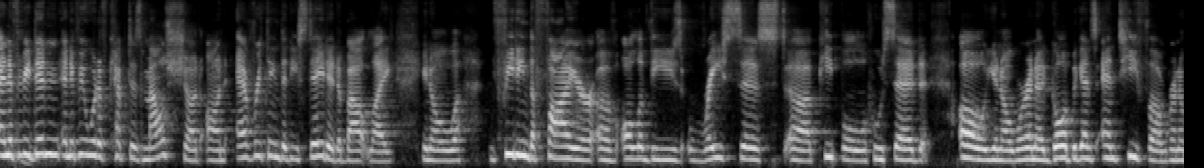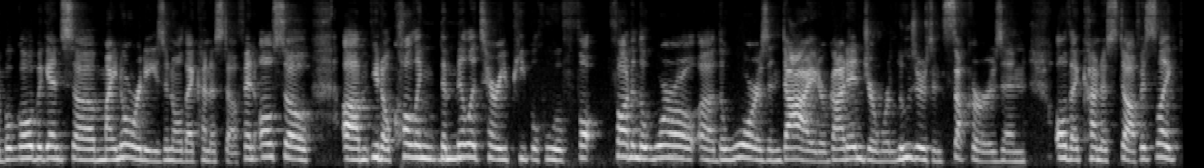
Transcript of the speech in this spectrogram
And if he didn't, and if he would have kept his mouth shut on everything that he stated about, like, you know, feeding the fire of all of these racist uh, people who said, oh, you know, we're going to go up against Antifa, we're going to go up against uh, minorities and all that kind of stuff. And also, um, you know, calling the military people who fought, fought in the war, uh, the wars and died or got injured were losers and suckers and all that kind of stuff. It's like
